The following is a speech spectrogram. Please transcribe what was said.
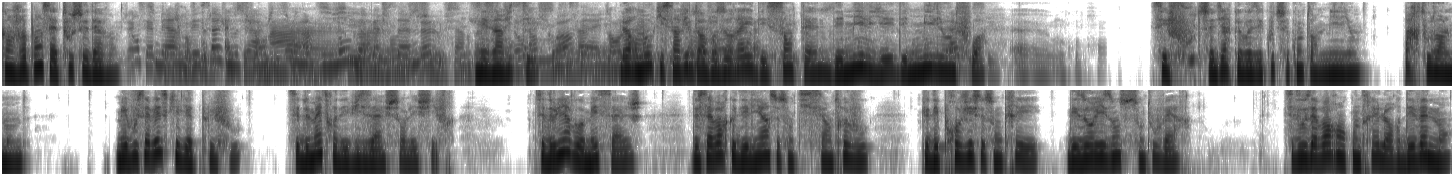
Quand je repense à tous ceux d'avant, mes invités, leurs mots qui s'invitent dans vos oreilles des centaines, des milliers, des millions de fois. C'est fou de se dire que vos écoutes se comptent en millions, partout dans le monde. Mais vous savez ce qu'il y a de plus fou? C'est de mettre des visages sur les chiffres. C'est de lire vos messages, de savoir que des liens se sont tissés entre vous, que des projets se sont créés, des horizons se sont ouverts. C'est de vous avoir rencontré lors d'événements,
